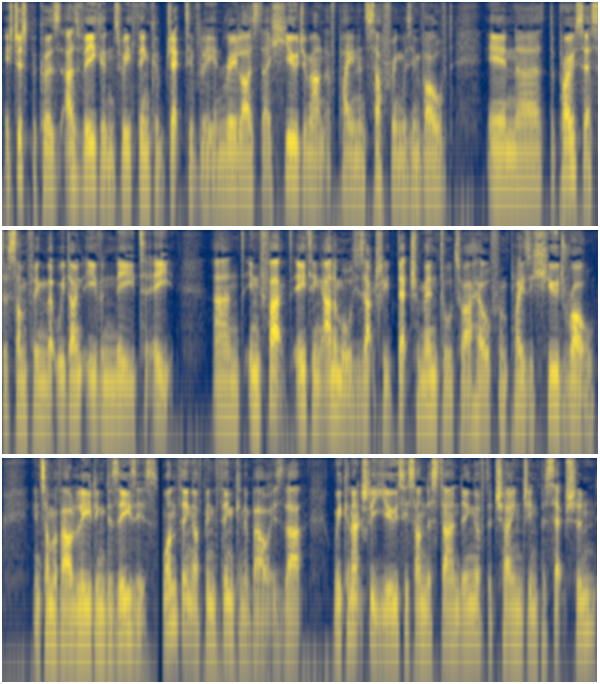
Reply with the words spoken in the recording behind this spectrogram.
It's just because as vegans, we think objectively and realise that a huge amount of pain and suffering was involved in uh, the process of something that we don't even need to eat. And in fact, eating animals is actually detrimental to our health and plays a huge role in some of our leading diseases. One thing I've been thinking about is that we can actually use this understanding of the change in perception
